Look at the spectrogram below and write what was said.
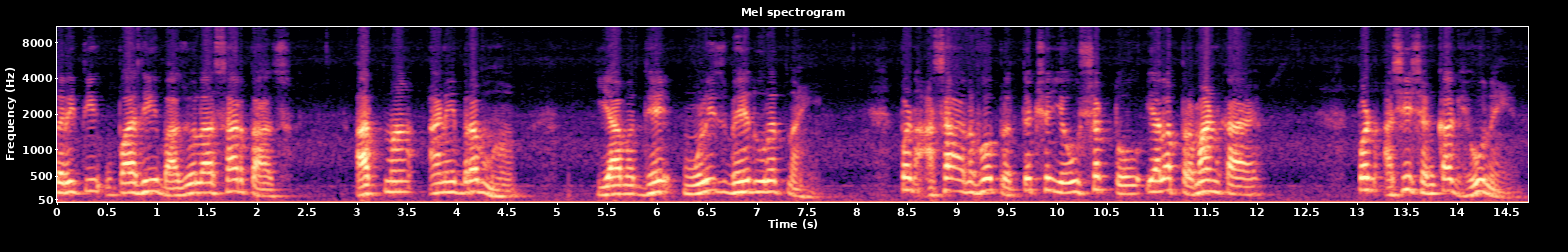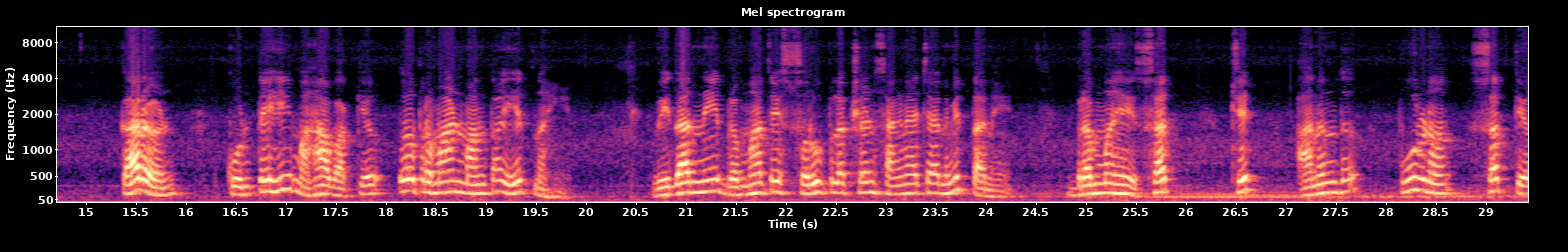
तरी ती उपाधी बाजूला सारताच आत्मा आणि ब्रह्म यामध्ये मुळीच भेद उरत नाही. पण असा अनुभव प्रत्यक्ष येऊ शकतो याला प्रमाण काय? पण अशी शंका घेऊ नये. कारण कोणतेही महावाक्य अप्रमाण मानता येत नाही. वेदांनी ब्रह्माचे स्वरूप लक्षण सांगण्याच्या निमित्ताने ब्रह्म हे सत चित आनंद पूर्ण सत्य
